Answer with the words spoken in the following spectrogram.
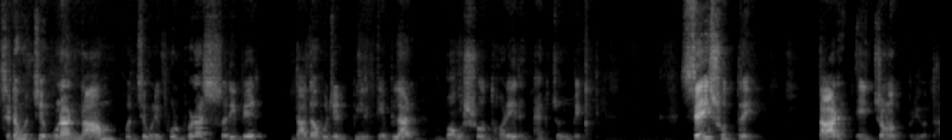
সেটা হচ্ছে ওনার নাম হচ্ছে উনি ফুরফুরা শরীফের দাদা হুজির পীর কেবলার বংশধরের একজন ব্যক্তি। সেই সূত্রে তার এই জনপ্রিয়তা।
